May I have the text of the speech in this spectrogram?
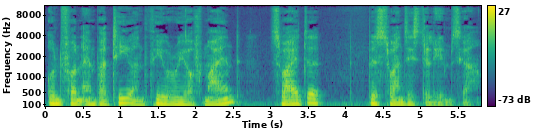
und von Empathie und Theory of Mind, zweite bis zwanzigste Lebensjahr.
